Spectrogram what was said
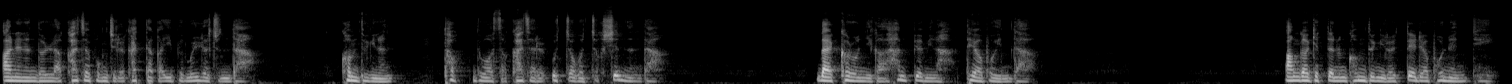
아내는 놀라 과자 봉지를 갖다가 입에 물려준다. 검둥이는 턱 누워서 과자를 우쩍우쩍 씹는다. 날카로운 이가 한 뼘이나 되어 보인다. 안 가겠다는 검둥이를 때려 보낸 뒤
